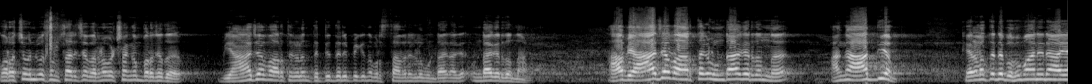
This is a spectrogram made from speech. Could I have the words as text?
കുറച്ചു മുൻപ് സംസാരിച്ച ഭരണപക്ഷ അംഗം പറഞ്ഞത് വ്യാജ വാർത്തകളും തെറ്റിദ്ധരിപ്പിക്കുന്ന പ്രസ്താവനകളും ഉണ്ടാകാ ഉണ്ടാകരുതെന്നാണ്. ആ വ്യാജ വാർത്തകൾ ഉണ്ടാകരുതെന്ന് അങ്ങ് ആദ്യം കേരളത്തിന്റെ ബഹുമാനനായ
